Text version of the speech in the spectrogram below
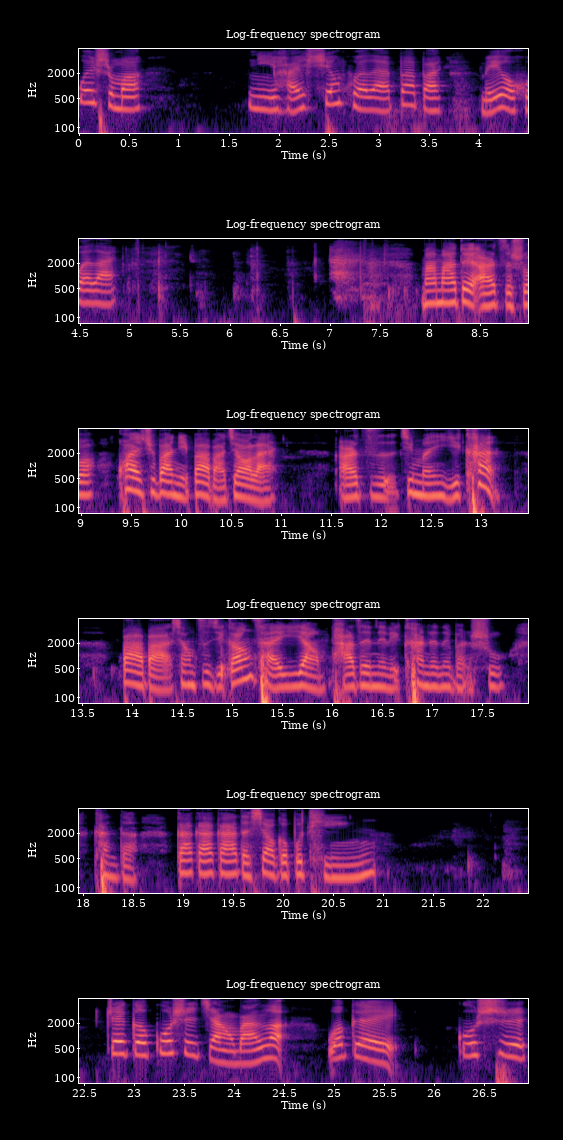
为什么你还先回来？爸爸没有回来。妈妈对儿子说：“快去把你爸爸叫来。”儿子进门一看，爸爸像自己刚才一样趴在那里看着那本书，看得嘎嘎嘎的笑个不停。这个故事讲完了，我给。故事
